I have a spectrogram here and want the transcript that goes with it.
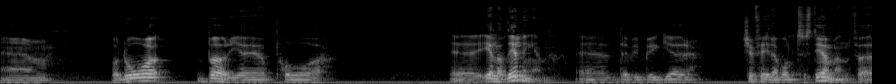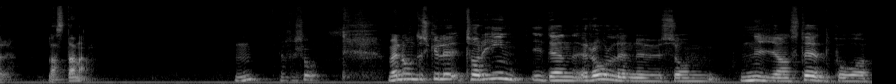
Ehm, Och då började jag på eh, elavdelningen. eh, Där vi bygger 24 volt systemen för lastarna. Mm, jag förstår. Men om du skulle ta dig in i den rollen nu som nyanställd på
